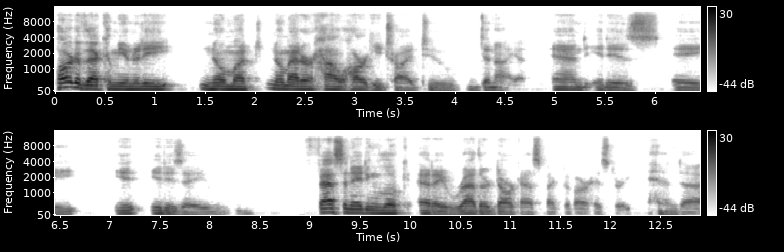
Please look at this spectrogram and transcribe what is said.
part of that community no much no matter how hard he tried to deny it. And it is a it, it is a fascinating look at a rather dark aspect of our history. And uh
